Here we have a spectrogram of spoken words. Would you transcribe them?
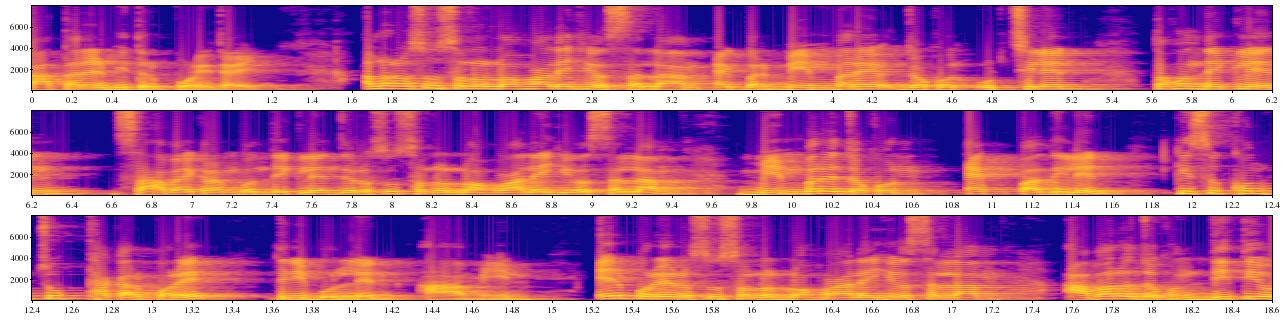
কাতারের ভিতর পড়ে যাই। আল্লাহ রসুল সাল্লাহ আলহি আসাল্লাম একবার মেম্বারে যখন উঠছিলেন, তখন দেখলেন, সাহাবা একরামগণ দেখলেন যে রসুল সাল্লাহ আলহি আসাল্লাম মেম্বারে যখন এক পা দিলেন, কিছুক্ষণ চুপ থাকার পরে তিনি বললেন, আমিন। এরপরে রসুল সাল্লাহ আলহি আসাল্লাম আবারও যখন দ্বিতীয়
